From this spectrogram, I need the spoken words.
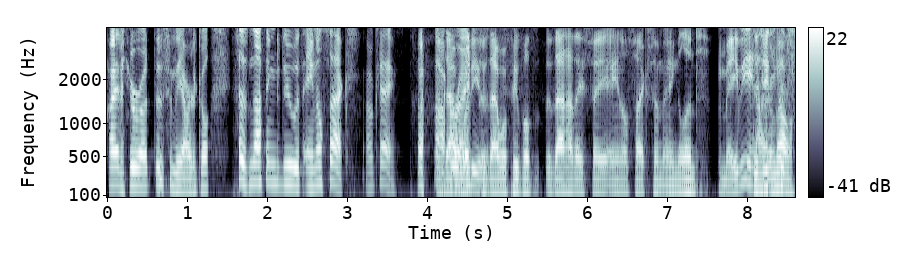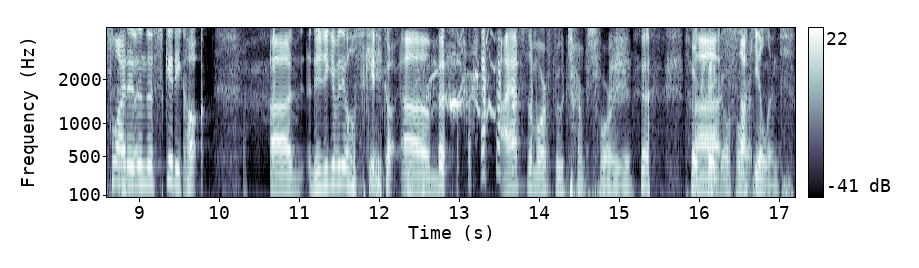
why they wrote this in the article. It has nothing to do with anal sex. Okay. Is that what, Alrighty is then. that what people? Is that how they say anal sex in England? Maybe? Did I you don't s- know. slide Is it, in the skitty cock? Uh, did you give me the old skitty cock? Um, I have some more food terms for you. Okay, Uh, go for it. succulent.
